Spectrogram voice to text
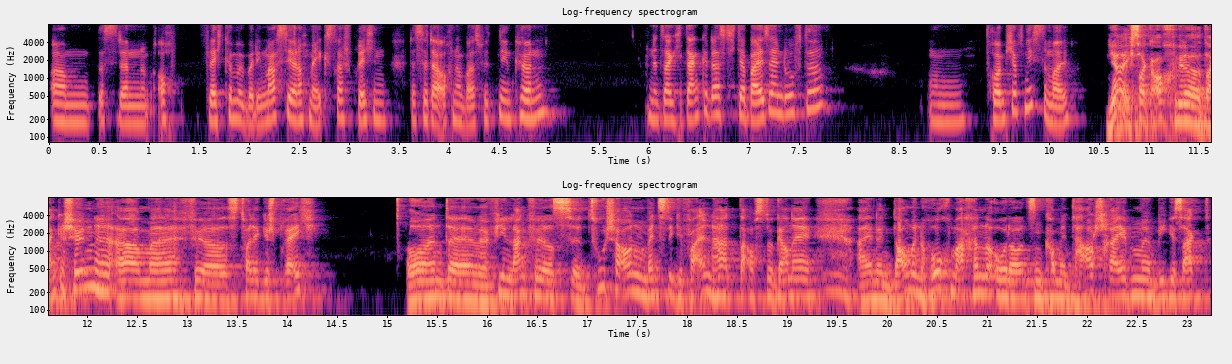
ähm, dass sie dann auch, vielleicht können wir über den Master ja noch mal extra sprechen, dass sie da auch noch was mitnehmen können. Und dann sage ich danke, dass ich dabei sein durfte und freue mich aufs nächste Mal. Ja, ich sage auch wieder Dankeschön ähm, für das tolle Gespräch. Und äh, vielen Dank fürs äh, Zuschauen. Wenn es dir gefallen hat, darfst du gerne einen Daumen hoch machen oder uns einen Kommentar schreiben. Wie gesagt,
